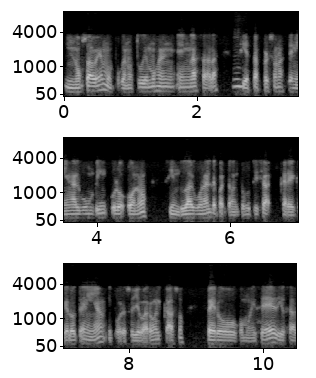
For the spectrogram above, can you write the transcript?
no sabemos porque no estuvimos en, en la sala Mm. si estas personas tenían algún vínculo o no. Sin duda alguna el Departamento de Justicia cree que lo tenían y por eso llevaron el caso, pero como dice Eddie, o sea,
